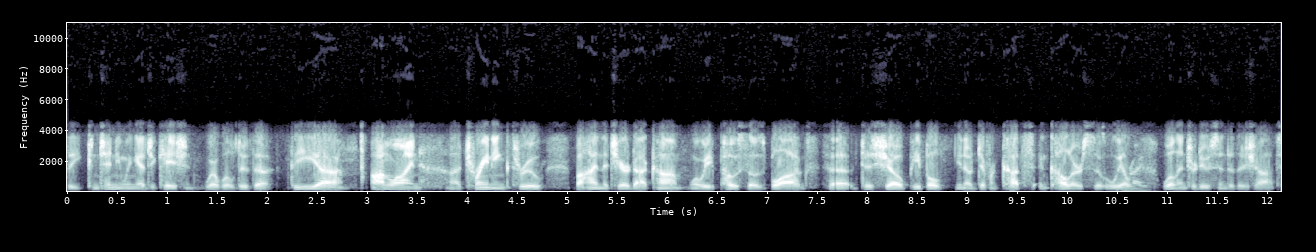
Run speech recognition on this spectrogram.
the continuing education, where we'll do the the uh, online uh, training through BehindTheChair.com, where we post those blogs to, to show people, you know, different cuts and colors that we'll Right. we'll introduce into the shops.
